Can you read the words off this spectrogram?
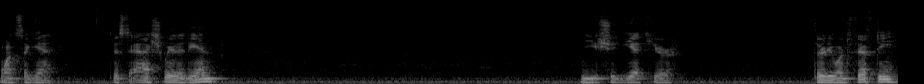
once again. Just actuate it in. And you should get your 3150.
